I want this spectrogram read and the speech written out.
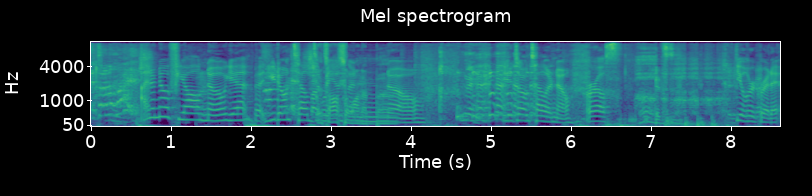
It's on a ledge. I don't know if y'all know yet, but you don't tell It's also on Samantha a boat. no. you don't tell her no, or else It's you'll regret it.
